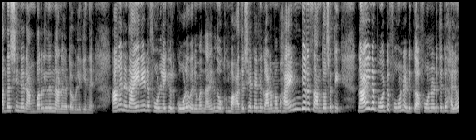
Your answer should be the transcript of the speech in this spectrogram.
ആദർശിന്റെ നമ്പറിൽ നിന്നാണ് കേട്ടോ വിളിക്കുന്നത് അങ്ങനെ നയനയുടെ ഫോണിലേക്ക് ഒരു കോൾ വരുമ്പോൾ നയന നോക്കുമ്പോൾ ആദർശേട്ടനെ കാണുമ്പോൾ ഭയങ്കര സന്തോഷത്തിൽ നയന പോയിട്ട് ഫോൺ എടുക്കുക ഫോൺ എടുത്തിട്ട് ഹലോ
